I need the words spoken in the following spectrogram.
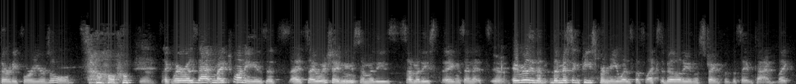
34 years old, so yeah. it's like where was that in my 20s? It's, it's I wish I knew True. some of these some of these things, and it's yeah. it really the the missing piece for me was the flexibility and the strength at the same time, like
